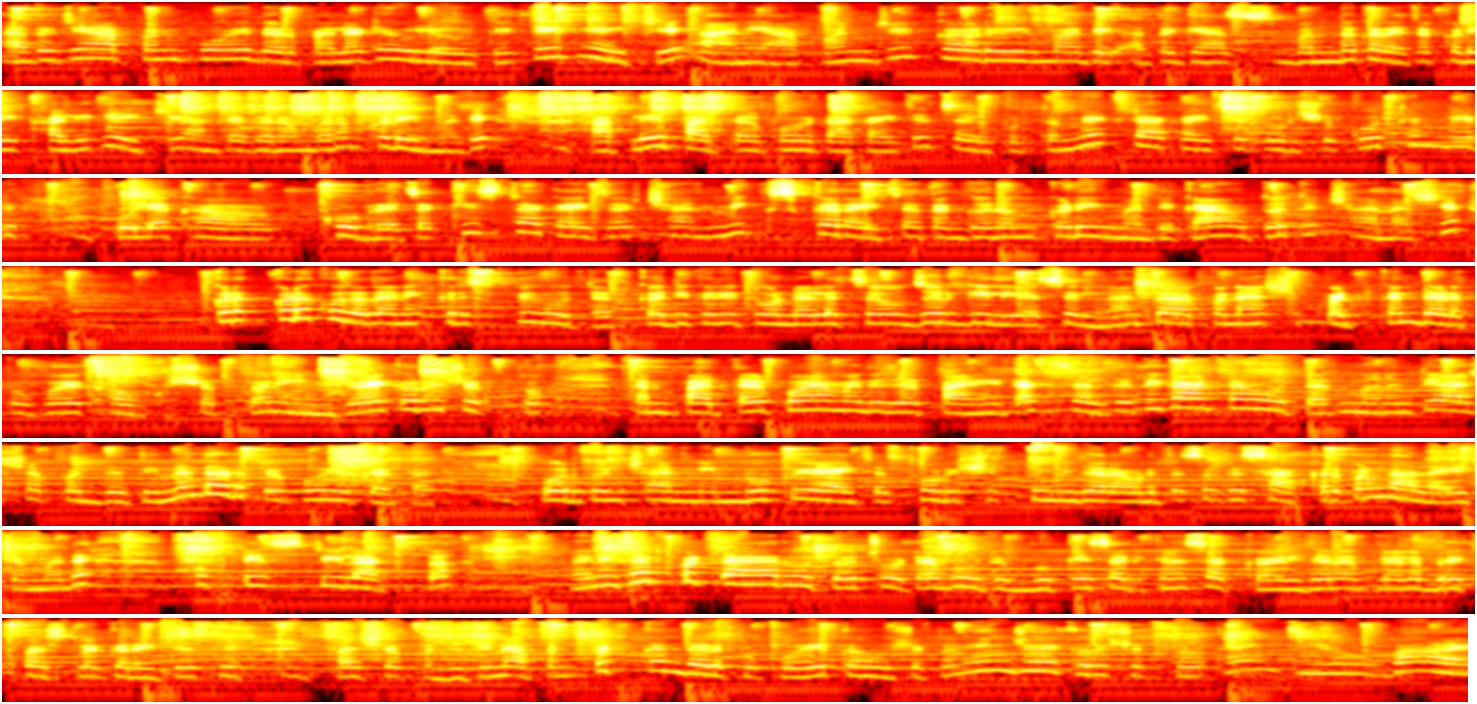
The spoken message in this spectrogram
आता जे आपण पोहे दडपायला ठेवले होते ते घ्यायचे आणि आपण जे कढईमध्ये आता गॅस बंद करायचा कढई खाली घ्यायची आणि त्या गरम गरम कढईमध्ये आपले हे पातळ पोहे टाकायचे चवीपुरतं मीठ टाकायचं थोडीशी कोथिंबीर ओल्या खा खोबऱ्याचा खीस टाकायचा छान मिक्स करायचं. आता गरम कढईमध्ये काय होतं ते छान असे कडक कडक होतात आणि क्रिस्पी होतात. कधी कधी तोंडाला चव जर गेली असेल ना तर आपण असे पटकन दडपपोहे खाऊ शकतो आणि एन्जॉय करू शकतो. कारण पातळ पोह्यामध्ये जर पाणी टाकसाल तर ते गाठा होतात. म्हणून ते अशा पद्धतीने दडपे पोहे करतात. वरतून छान निंबू पिळायचं थोडीशी तुम्ही जर आवडत असेल तर साखर पण घाला. याच्यामध्ये खूप टेस्टी लागतं. आणि झटपट तयार होतं. छोट्या भोटे बुकेसाठी किंवा सकाळी जर आपल्याला ब्रेकफास्टला करायचे असले तर अशा पद्धतीने आपण पटकन दडपेपोहे खाऊ शकतो आणि एन्जॉय करू शकतो. Thank you bye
